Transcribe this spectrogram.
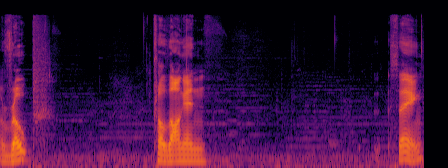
rope prolonging thing.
